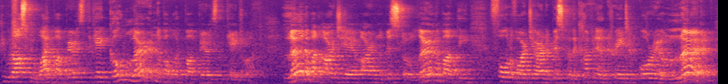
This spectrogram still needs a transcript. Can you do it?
People ask me, why Barbarians at the Gate? Go learn about what Barbarians at the Gate were. Learn about RJR and Nabisco. Learn about the fall of RJR and Nabisco, the company that created Oreo. Learn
